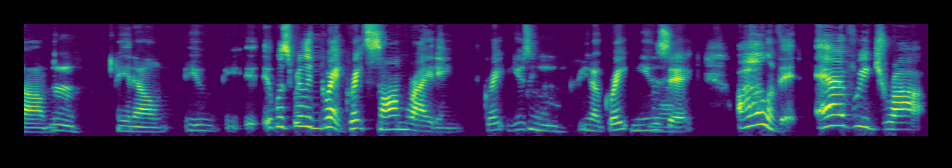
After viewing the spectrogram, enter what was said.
um Mm. you know you it was really great great songwriting great using Mm. you know great music all of it every drop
